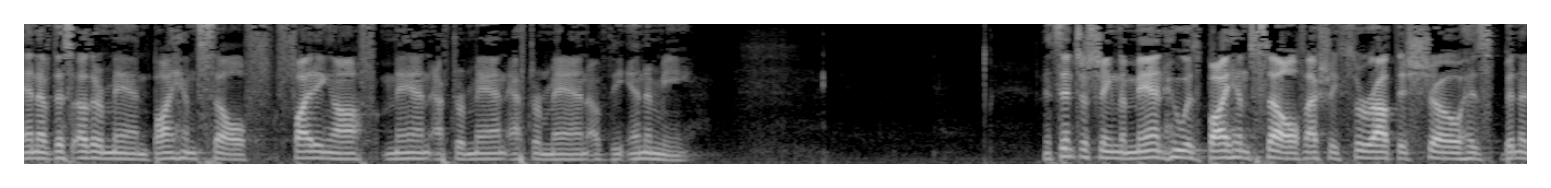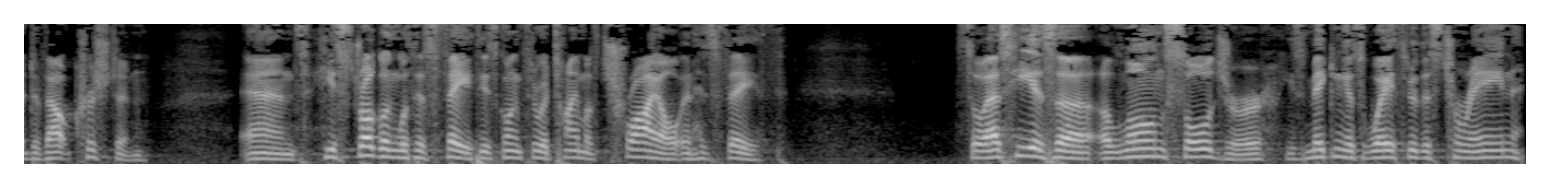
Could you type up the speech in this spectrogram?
and of this other man by himself fighting off man after man after man of the enemy. It's interesting, the man who was by himself actually throughout this show has been a devout Christian. And he's struggling with his faith. He's going through a time of trial in his faith. So as he is a, a lone soldier, he's making his way through this terrain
